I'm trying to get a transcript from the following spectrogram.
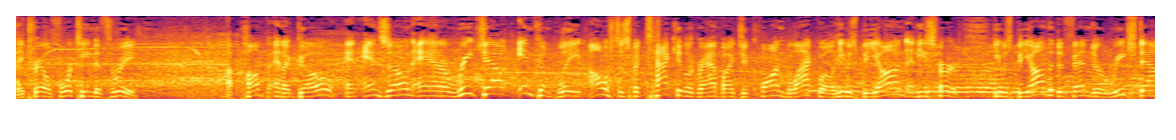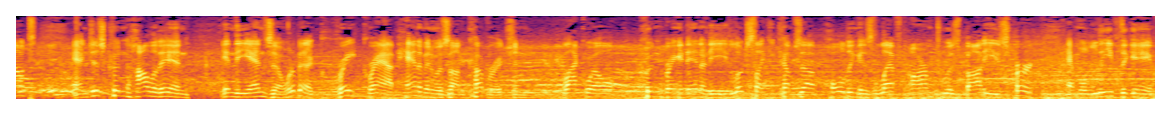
They trail 14 to 3. A pump and a go, an end zone, and a reach out incomplete. Almost a spectacular grab by Jaquan Blackwell. He was beyond, and he's hurt. He was beyond the defender, reached out, and just couldn't haul it in in the end zone. Would have been a great grab. Hannemann was on coverage, and Blackwell couldn't bring it in, and he looks like he comes up holding his left arm to his body. He's hurt and will leave the game.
